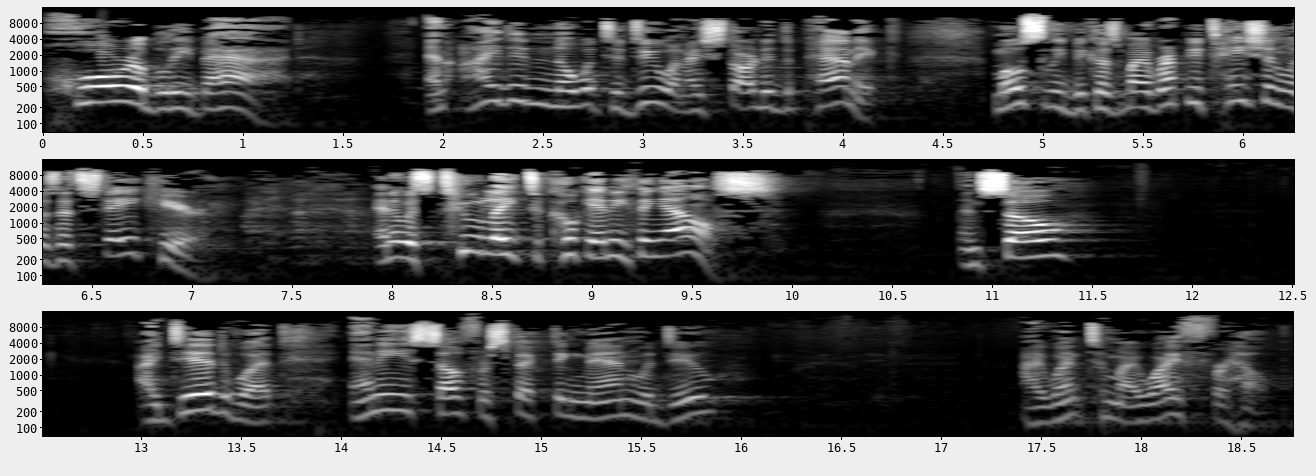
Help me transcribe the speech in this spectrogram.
horribly bad. And I didn't know what to do, and I started to panic, mostly because my reputation was at stake here. And it was too late to cook anything else. And so I did what any self respecting man would do. I went to my wife for help.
